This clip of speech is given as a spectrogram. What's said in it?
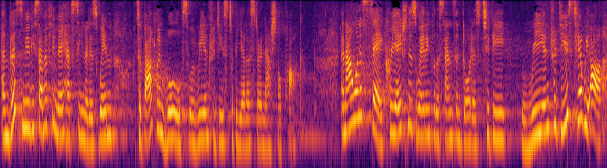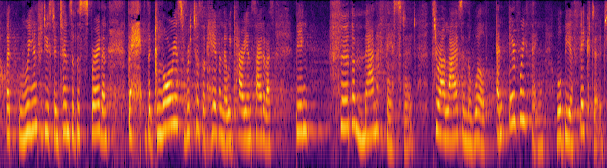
And this movie, some of you may have seen it, is when it's about when wolves were reintroduced to the Yellowstone National Park. And I want to say, creation is waiting for the sons and daughters to be reintroduced. Here we are, but reintroduced in terms of the Spirit and the, the glorious riches of heaven that we carry inside of us being further manifested through our lives in the world, and everything will be affected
